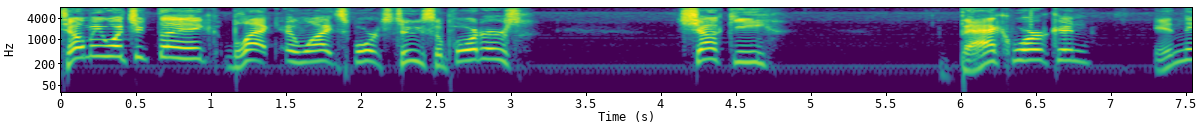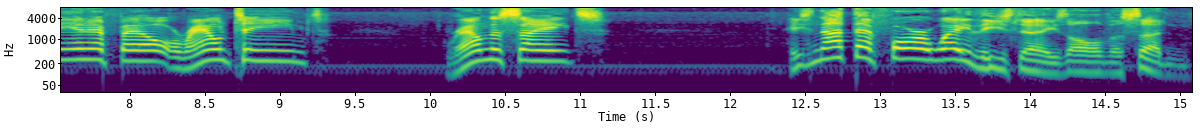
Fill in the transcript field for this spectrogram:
Tell me what you think, Black and White Sports 2 supporters. Chucky back working in the NFL around teams, around the Saints. He's not that far away these days, all of a sudden.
